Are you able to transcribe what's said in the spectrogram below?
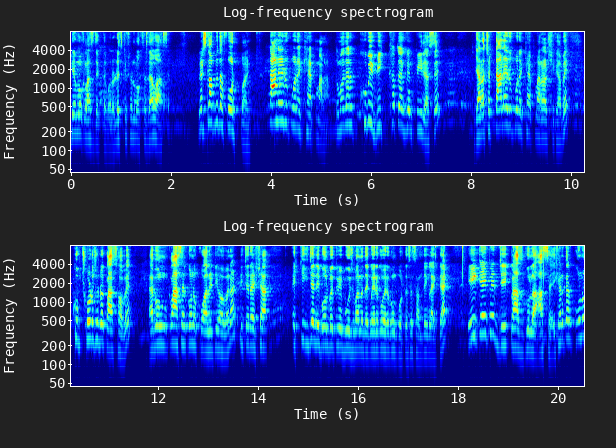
ডেমো ক্লাস দেখতে পারো ডিসক্রিপশন বক্সে দেওয়া আছে। Let's come to the fourth point টানের উপরে খ্যাপ মারা। তোমাদের খুবই বিখ্যাত একজন পীর আছে, যারা হচ্ছে টানের উপরে খ্যাপ মারার শেখাবে। খুব ছোট ছোট ক্লাস হবে এবং ক্লাসের কোনো কোয়ালিটি হবে না। টিচার এসা কি জানি বলবে, তুমি বুঝবা না, দেখবে এরকম এরকম করতেছে সামথিং লাইক দ্যাট এই টাইপের যে ক্লাসগুলো আছে, এখানকার কোনো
